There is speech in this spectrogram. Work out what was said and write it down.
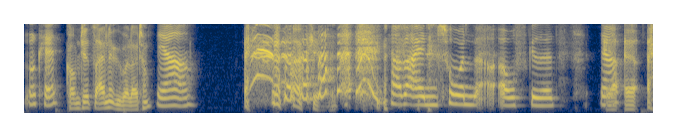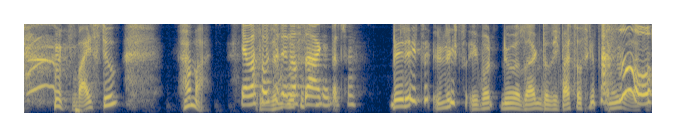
Okay. Kommt jetzt eine Überleitung? Ja. Okay. Ich habe einen Ton aufgesetzt. Ja. ja. ja. Weißt du? Hör mal. Ja, was wolltest So du denn noch sagen, bitte? Nee, nichts, nichts. Ich wollte nur sagen, dass ich weiß, dass jetzt Ach so.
